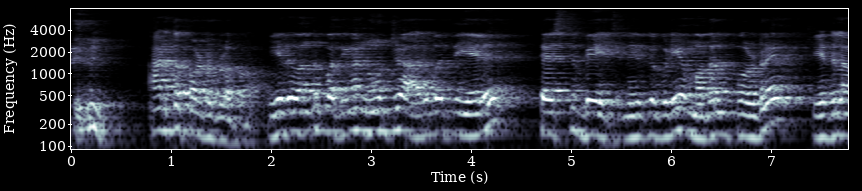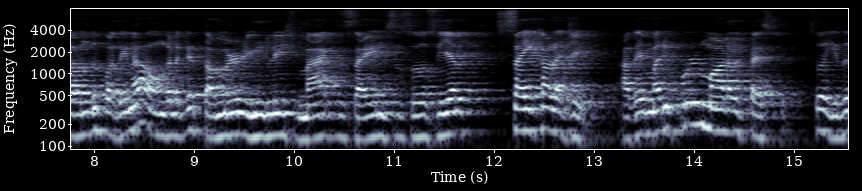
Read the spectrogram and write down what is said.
அடுத்த ஃபோல்டருக்குள்ள போகிறோம் இது வந்து பார்த்தீங்கன்னா நூற்று அறுபத்தி ஏழு டெஸ்ட் பேஜ் இருக்கக்கூடிய முதல் ஃபோல்டரு இதில் வந்து பார்த்தீங்கன்னா உங்களுக்கு Tamil English maths science social psychology அதே மாதிரி ஃபுல் மாடல் டெஸ்ட் ஸோ இது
